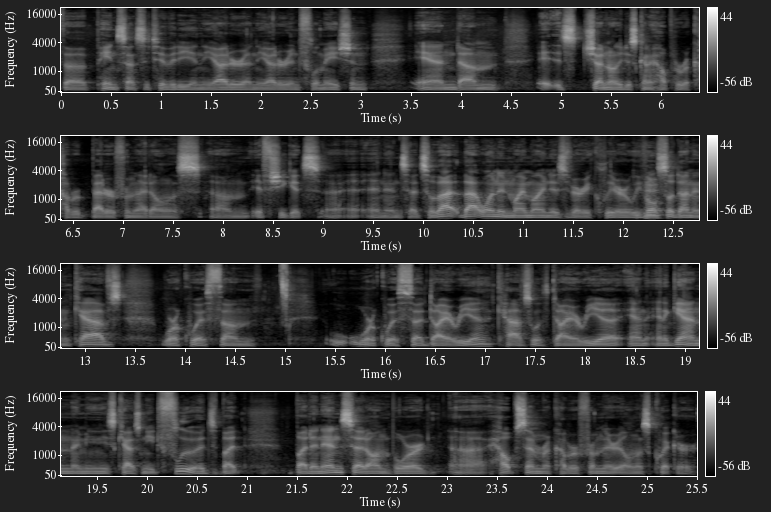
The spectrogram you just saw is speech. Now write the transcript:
the pain sensitivity in the udder and the udder inflammation, and um, it's generally just going to help her recover better from that illness um, if she gets uh, an NSAID. So that that one in my mind is very clear. We've also done in calves work with. Um, work with uh, diarrhea, calves with diarrhea, and and again, I mean these calves need fluids, but but an NSAID on board uh, helps them recover from their illness quicker.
